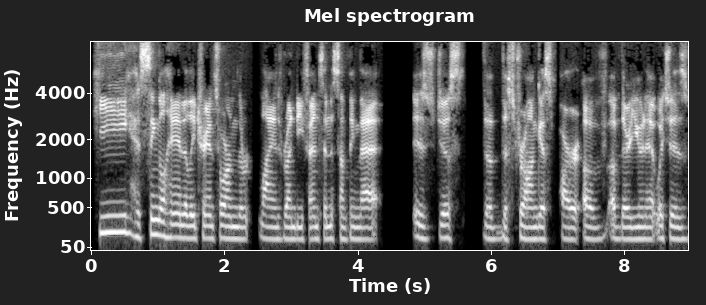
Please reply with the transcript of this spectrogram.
he has single handedly transformed the Lions' run defense into something that is just the the strongest part of of their unit, which is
